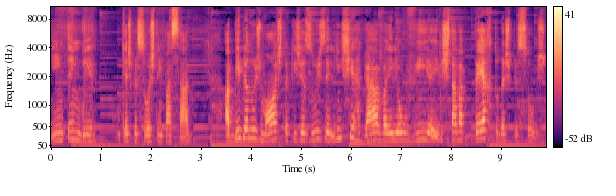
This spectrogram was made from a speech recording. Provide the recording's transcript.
e entender o que as pessoas têm passado. A Bíblia nos mostra que Jesus ele enxergava, ele ouvia, ele estava perto das pessoas.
